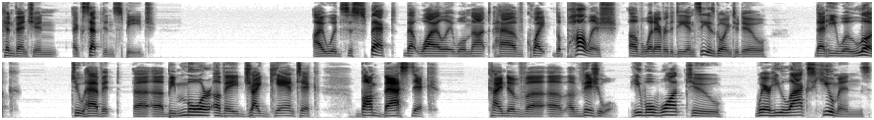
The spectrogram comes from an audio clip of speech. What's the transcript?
Convention acceptance speech. I would suspect that while it will not have quite the polish of whatever the DNC is going to do, that he will look to have it uh, uh, be more of a gigantic, bombastic kind of uh, a, a visual. He will want to, where he lacks humans,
